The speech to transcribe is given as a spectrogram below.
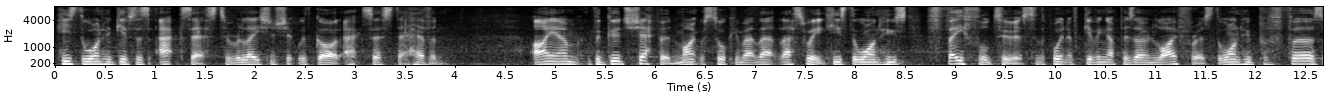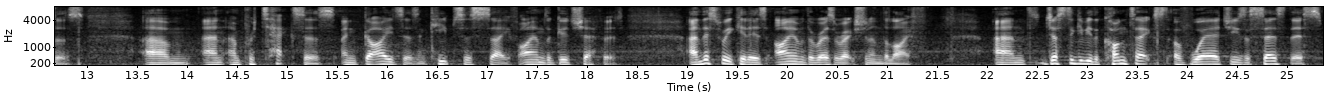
He's the one who gives us access to relationship with God, access to heaven. I am the good shepherd. Mike was talking about that last week. He's the one who's faithful to us to the point of giving up his own life for us, the one who prefers us um, and, and protects us and guides us and keeps us safe. I am the good shepherd. And this week it is I am the resurrection and the life. And just to give you the context of where Jesus says this,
